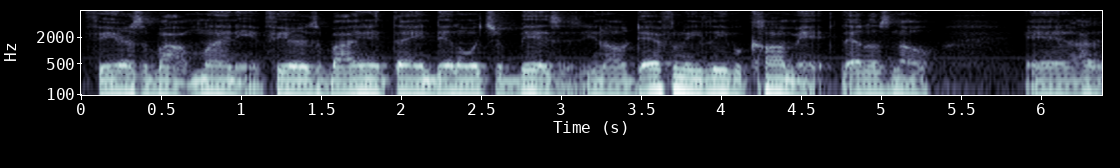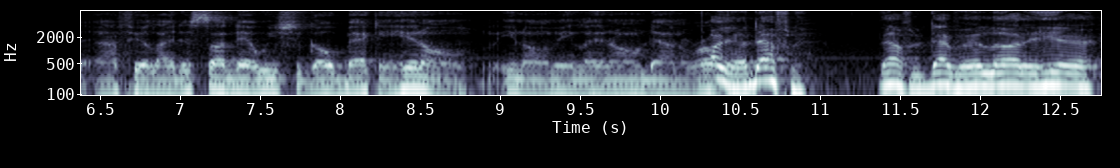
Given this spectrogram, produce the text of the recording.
fears about money, fears about anything dealing with your business, you know, definitely leave a comment. Let us know. And I, I feel like it's something that we should go back and hit on, you know I mean, later on down the road. Oh, yeah, definitely. Definitely, definitely. I'd love to hear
